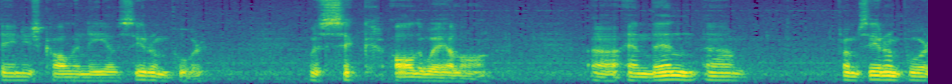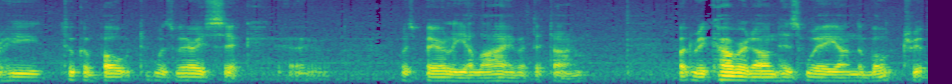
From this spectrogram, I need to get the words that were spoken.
Danish colony of Sirampur. Was sick all the way along. Uh, and then um, from Sirampur he took a boat, was very sick, uh, was barely alive at the time, but recovered on his way on the boat trip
